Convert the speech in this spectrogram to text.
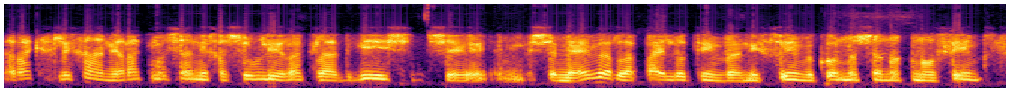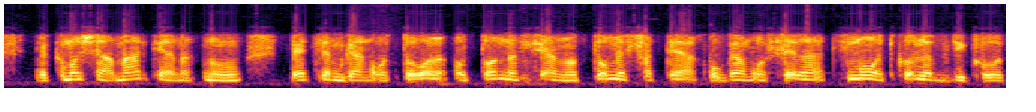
רק סליחה, אני רק מה שאני חשוב לי רק להדגיש, ש, שמעבר לפיילוטים והניסויים וכל מה שאנחנו עושים, וכמו שאמרתי, אנחנו בעצם גם אותו, אותו נסיין, אותו מפתח, הוא גם עושה לעצמו את כל הבדיקות,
